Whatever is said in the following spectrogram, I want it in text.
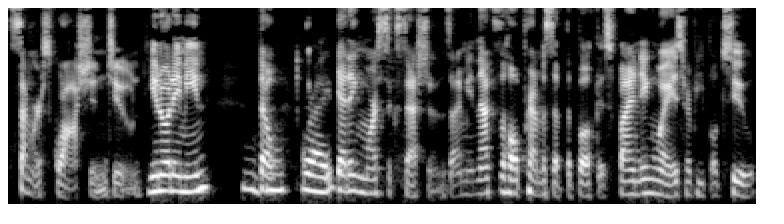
summer squash in June. You know what I mean? Mm-hmm. So right. getting more successions. I mean, that's the whole premise of the book is finding ways for people to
